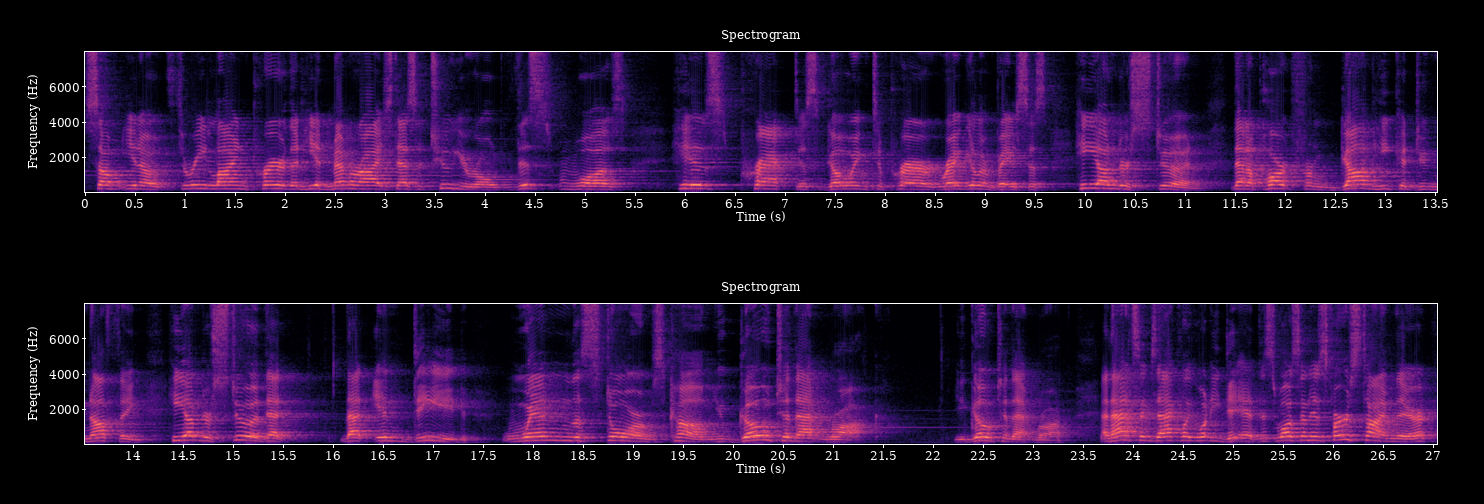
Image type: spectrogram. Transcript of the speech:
some you know, three line prayer that he had memorized as a two year old. This was his practice going to prayer regular basis, he understood that apart from God he could do nothing. He understood that, that indeed when the storms come, you go to that rock. You go to that rock. And that's exactly what he did. This wasn't his first time there.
